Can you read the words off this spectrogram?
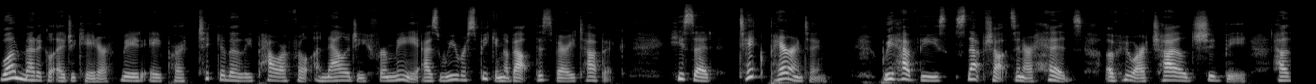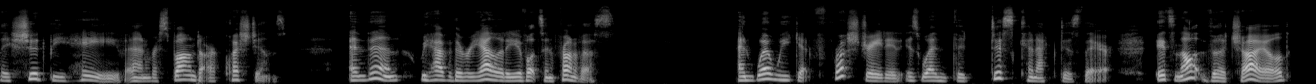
One medical educator made a particularly powerful analogy for me as we were speaking about this very topic. He said, Take parenting. We have these snapshots in our heads of who our child should be, how they should behave and respond to our questions. And then we have the reality of what's in front of us. And when we get frustrated is when the disconnect is there. It's not the child,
